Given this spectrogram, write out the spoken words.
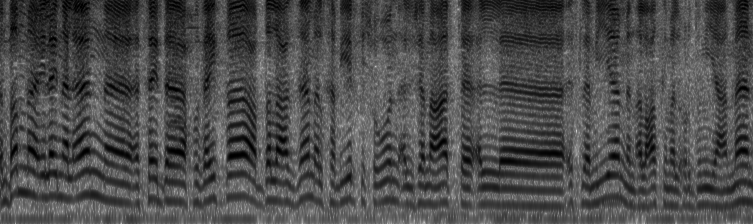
انضم إلينا الآن آه، السيد حذيفة عبد الله عزام الخبير في شؤون الجماعات الإسلامية من العاصمة الأردنية عمان.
